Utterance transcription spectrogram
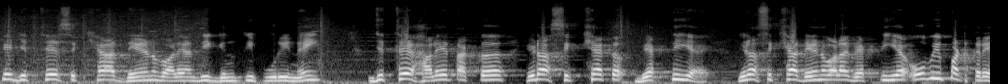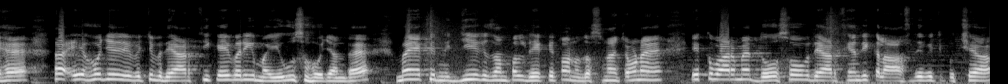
ਕਿ ਜਿੱਥੇ ਸਿੱਖਿਆ ਦੇਣ ਵਾਲਿਆਂ ਦੀ ਗਿਣਤੀ ਪੂਰੀ ਨਹੀਂ, ਜਿੱਥੇ ਹਾਲੇ ਤੱਕ ਜਿਹੜਾ ਸਿੱਖਿਅਕ ਵਿਅਕਤੀ ਹੈ ਜਿਹੜਾ ਸਿੱਖਿਆ ਦੇਣ ਵਾਲਾ ਵਿਅਕਤੀ ਹੈ, ਉਹ ਵੀ ਭਟਕ ਰਿਹਾ ਹੈ। ਤਾਂ ਇਹੋ ਜਿਹੇ ਵਿੱਚ ਵਿਦਿਆਰਥੀ ਕਈ ਵਾਰੀ ਮਾਯੂਸ ਹੋ ਜਾਂਦਾ ਹੈ। ਮੈਂ ਇੱਕ ਨਿੱਜੀ ਐਗਜ਼ਾਮਪਲ ਦੇ ਕੇ ਤੁਹਾਨੂੰ ਦੱਸਣਾ ਚਾਹਣਾ ਹੈ। ਇੱਕ ਵਾਰ ਮੈਂ 200 ਵਿਦਿਆਰਥੀਆਂ ਦੀ ਕਲਾਸ ਦੇ ਵਿੱਚ ਪੁੱਛਿਆ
